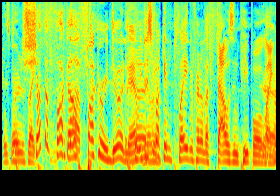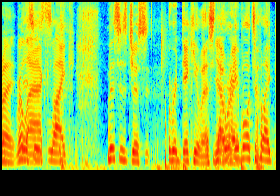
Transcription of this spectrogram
it's we're just like shut the fuck up. what the fuck are we doing man we just fucking played in front of a thousand people Yeah. like Right. Relax. this is like this is just ridiculous Yeah, that we're right. able to like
